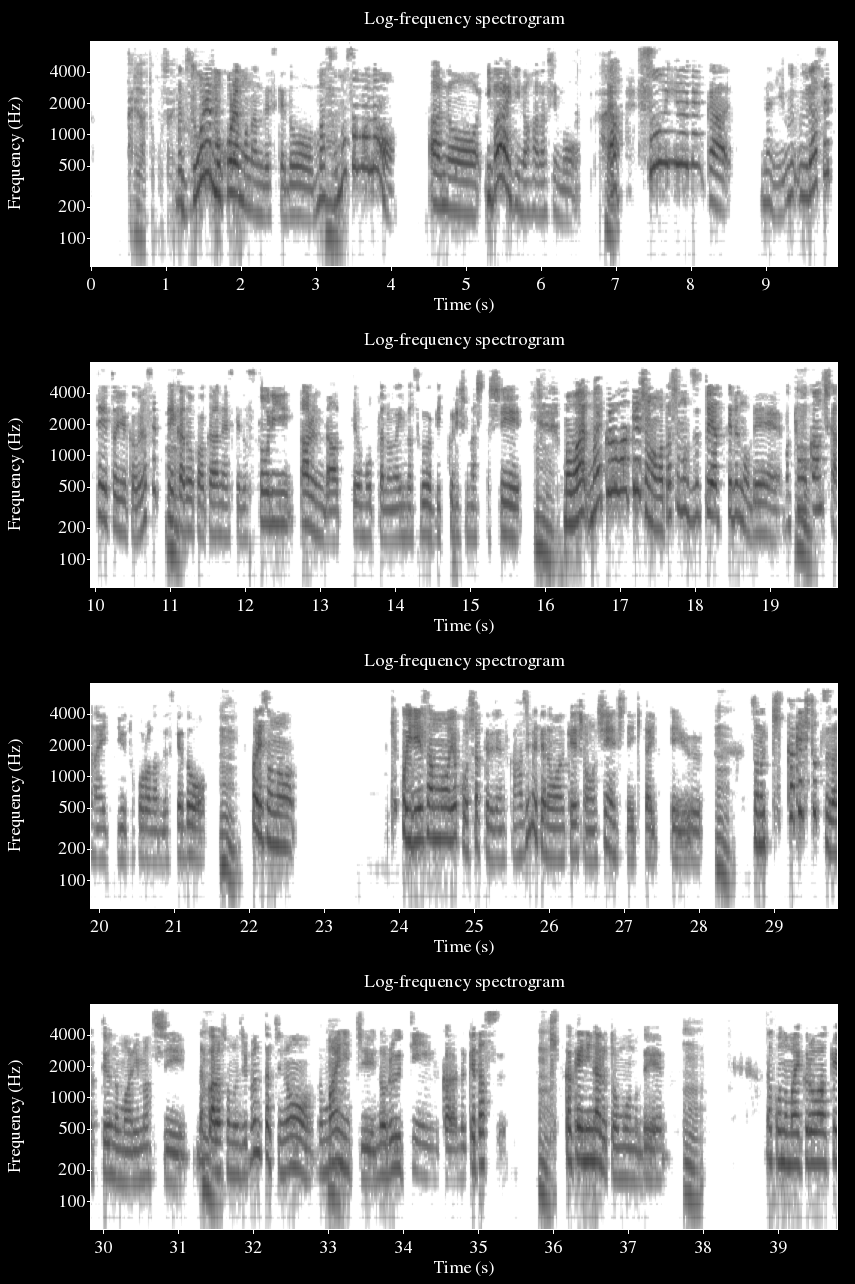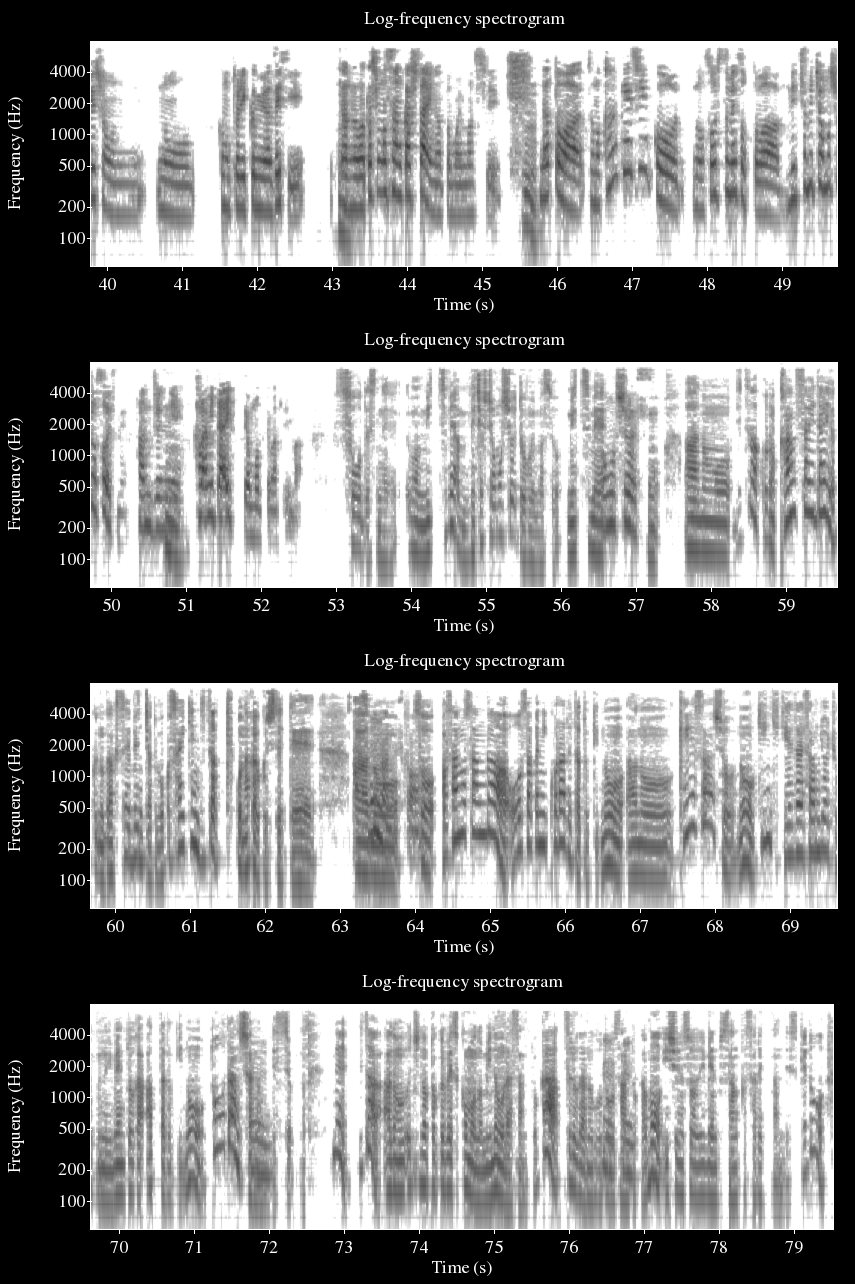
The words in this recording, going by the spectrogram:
ありがとうございまあます。どれもこれもなんですけど、まあ、うんそもそもの、あの、茨城の話も、はい。あ、そういうなんか、何う裏設定というか、裏設定かどうかわからないですけど、ストーリーあるんだって思ったのが今すごいびっくりしましたし、うん。まあ、マイマイクロワーケーションは私もずっとやってるので、まあ、共感しかないっていうところなんですけど、うん。やっぱりその、結構入江さんもよくおっしゃってるじゃないですか。初めてのワーケーションを支援していきたいっていう、うん。そのきっかけ一つだっていうのもありますし、だからその自分たちの毎日のルーティーンから抜け出すうん。きっかけになると思うので、うん。だからこのマイクロワーケーションのこの取り組みはぜひ、うんあの、私も参加したいなと思いますし、あとは、その関係進行の創出メソッドはめちゃめちゃ面白そうですね。単純に絡みたいって思ってます、今。そうですね。まあ、3つ目はめちゃくちゃ面白いと思いますよ。3つ目。面白いです。うんあの、実はこの関西大学の学生ベンチャーと僕最近実は結構仲良くしてて、あの、そう浅野さんが大阪に来られた時の、あの、経産省の近畿経済産業局のイベントがあった時の登壇者なんですよ。で、実は、あの、うちの特別顧問の箕浦さんとか、敦賀の後藤さんとかも一緒にそのイベント参加されてたんですけど、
